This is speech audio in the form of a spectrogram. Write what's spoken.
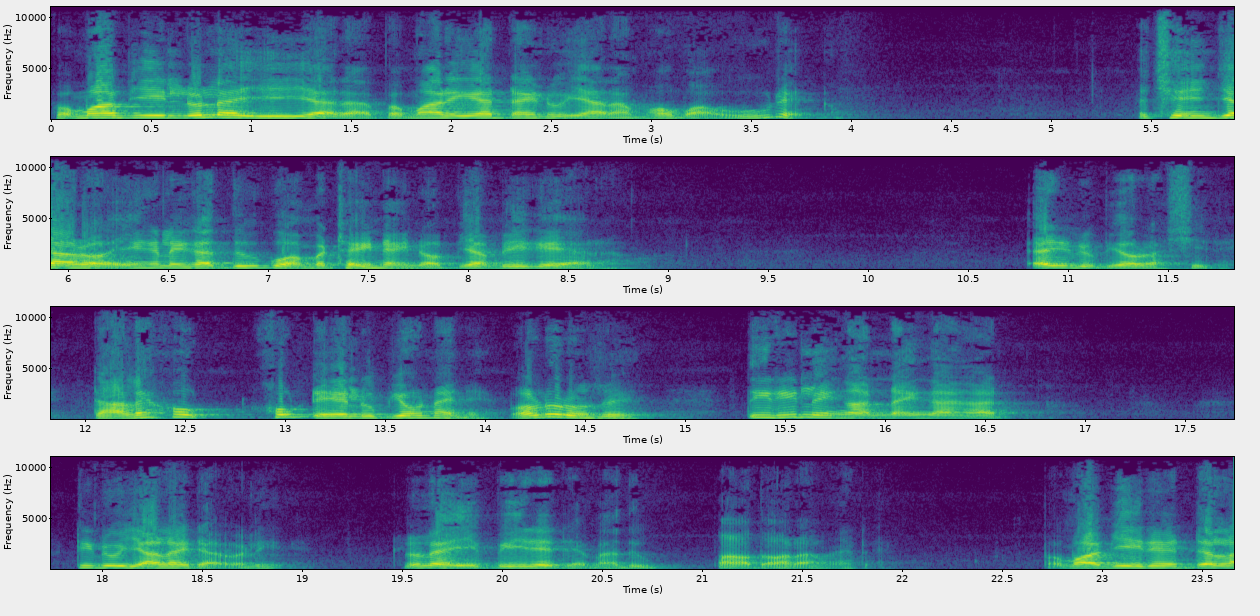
ဗမာပြည်လွတ်လပ်ရေးရတာဗမာတွေကတိုက်လို့ရတာမဟုတ်ပါဘူးတဲ့ အချိန်ကြတော့အင်္ဂလိပ်ကသူ့ကွာမထိန်နိုင်တော့ပြန်ပေးခဲ့ရတာအဲ့ဒီလိုပြောတာရှိတယ်ဒါလည်းဟုတ်ဟုတ်တယ်လို့ပြောနိုင်တယ်ဘာလို့လဲဆိုရင်တိရိလင်္ကာနိုင်ငံကဒီလိုရလိုက်တာပဲလေလွတ်လပ်ရေးပေးတဲ့တဲမှာသူပါသွားတာပဲဗမာပြည်တဲ့တလ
